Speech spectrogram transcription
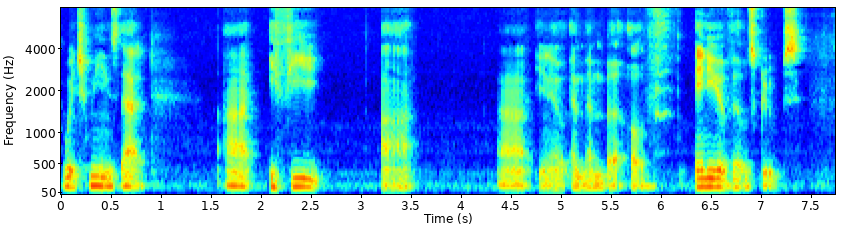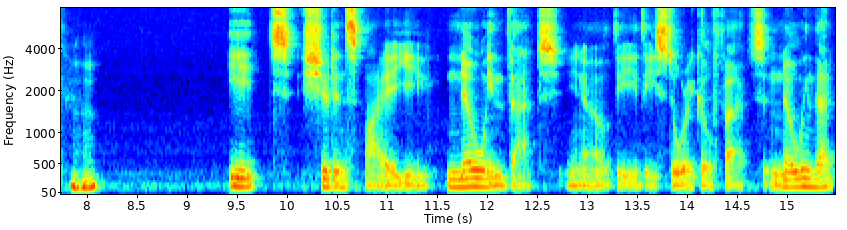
which means that uh, if you are, uh, you know, a member of any of those groups, Mhm. It should inspire you, knowing that you know the the historical facts and knowing that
